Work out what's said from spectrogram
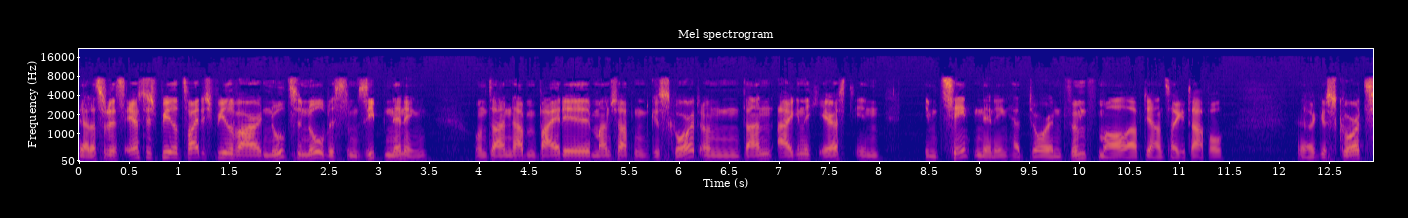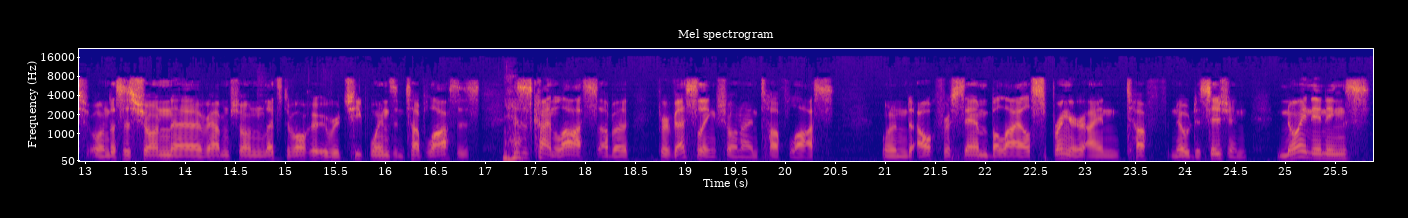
ja, das war das erste Spiel. Das zweite Spiel war 0 zu 0 bis zum siebten Inning. Und dann haben beide Mannschaften gescored und dann eigentlich erst in, im zehnten Inning hat Doran fünfmal auf die Anzeigetafel äh, gescored. Und das ist schon, äh, wir haben schon letzte Woche über Cheap Wins und Tough Losses. Ja. Das ist kein Loss, aber für Wessling schon ein Tough Loss. Und auch für Sam Belial Springer ein Tough No Decision. Neun Innings,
